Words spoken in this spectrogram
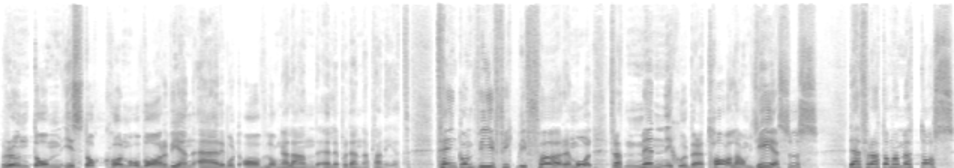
runt om i Stockholm och var vi än är i vårt avlånga land eller på denna planet. Tänk om vi fick bli föremål för att människor börjar tala om Jesus. Därför att de har mött oss,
